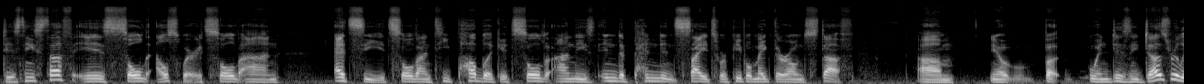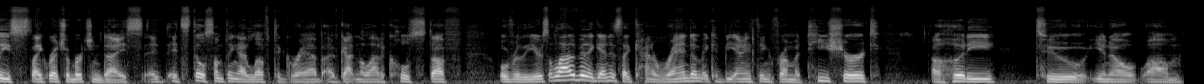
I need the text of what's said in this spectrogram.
Disney stuff is sold elsewhere. It's sold on Etsy, it's sold on T TeePublic, it's sold on these independent sites where people make their own stuff. Um, you know, but when Disney does release like retro merchandise, it, it's still something I love to grab. I've gotten a lot of cool stuff over the years. A lot of it, again, is like kind of random. It could be anything from a T-shirt, a hoodie, to you know, um,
